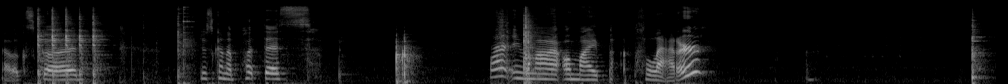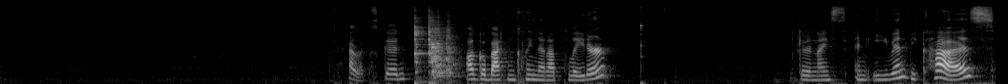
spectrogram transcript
That looks good. Just going to put this right in my on my platter. That looks good. I'll go back and clean that up later. Get it nice and even because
